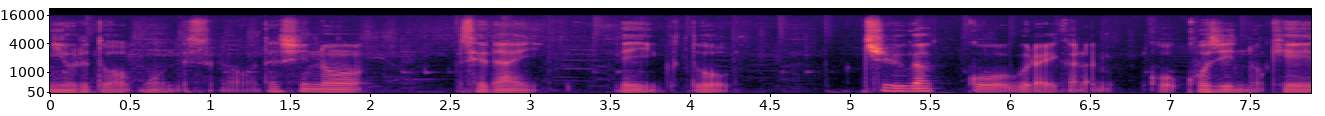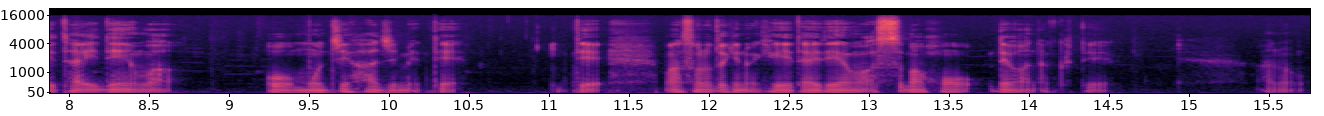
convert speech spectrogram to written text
によるとは思うんですが、私の世代でいくと、中学校ぐらいからこう個人の携帯電話を持ち始めていて、まあその時の携帯電話はスマホではなくて、あの、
